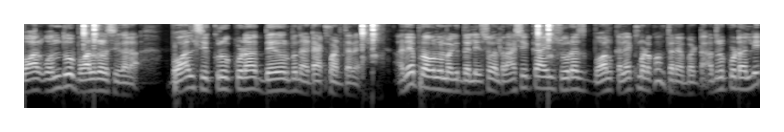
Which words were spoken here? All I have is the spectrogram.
ಬಾಲ್ ಒಂದು ಬಾಲ್ಗಳು ಸಿಗಲ್ಲ. ಬಾಲ್ ಸಿಕ್ಕರೂ ಕೂಡ ಬೇರೆಯವ್ರು ಬಂದು ಅಟ್ಯಾಕ್ ಮಾಡ್ತಾರೆ. ಅದೇ ಪ್ರಾಬ್ಲಮ್ ಆಗಿದ್ದಲ್ಲಿ ಸೊ ಅಲ್ಲಿ ರಾಶಿಕಾ ಇನ್ ಸೂರಜ್ ಬಾಲ್ ಕಲೆಕ್ಟ್ ಮಾಡ್ಕೊತಾರೆ ಬಟ್ ಅದ್ರ ಕೂಡ ಅಲ್ಲಿ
